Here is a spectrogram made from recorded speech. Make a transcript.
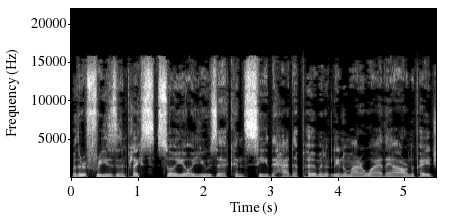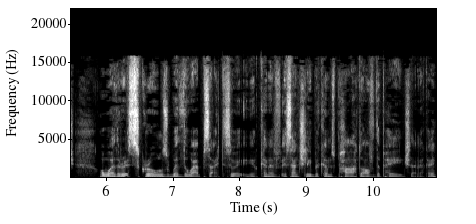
whether it freezes in place so your user can see the header permanently no matter where they are on the page, or whether it scrolls with the website. So it kind of essentially becomes part of the page then, okay?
